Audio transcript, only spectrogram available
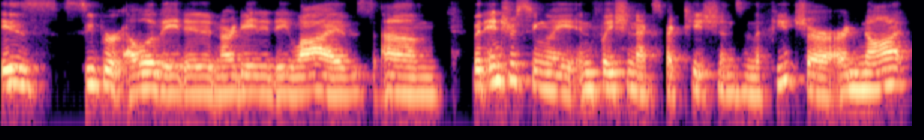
is super elevated in our day-to-day lives. Um, but interestingly, inflation expectations in the future are not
